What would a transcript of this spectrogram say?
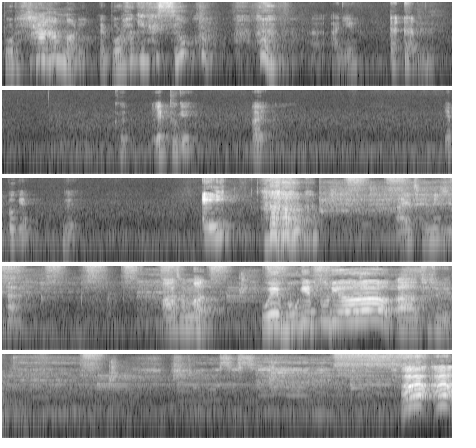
뭘 하... 샤한 머리. 아니, 뭘 하긴 했어? 아, 아니에요? 그 예쁘게. 아니, 예쁘게? 네. 에잇. 아이 재미지다. 아 잠만. 왜 목에 뿌려? 아 죄송해요. 아, 아,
